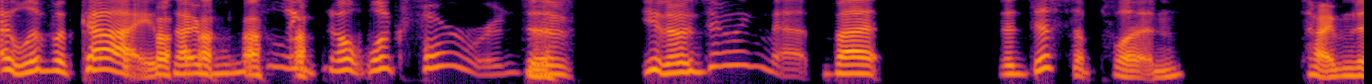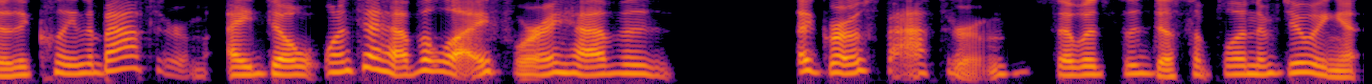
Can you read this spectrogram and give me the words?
I live with guys. I really don't look forward to, you know, doing that. But the discipline, time to clean the bathroom. I don't want to have a life where I have a, a gross bathroom. So it's the discipline of doing it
